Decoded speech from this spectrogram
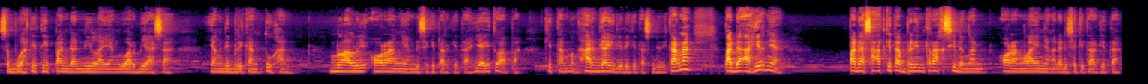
Sebuah titipan dan nilai yang luar biasa yang diberikan Tuhan melalui orang yang di sekitar kita, yaitu apa? Kita menghargai diri kita sendiri. Karena pada akhirnya, pada saat kita berinteraksi dengan orang lain yang ada di sekitar kita,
